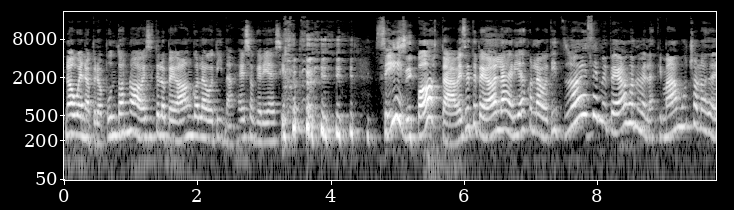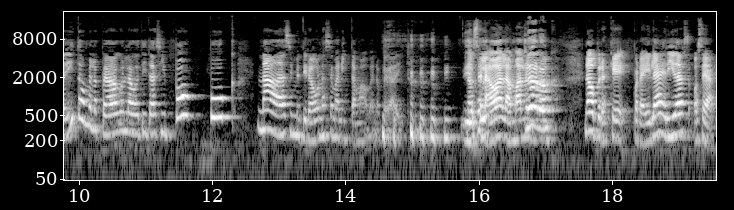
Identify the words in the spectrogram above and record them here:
No, bueno, pero puntos no, a veces te lo pegaban con la gotita, eso quería decir. Sí, Sí. posta, a veces te pegaban las heridas con la gotita. Yo a veces me pegaba cuando me lastimaba mucho los deditos, me los pegaba con la gotita así, puc, puc. Nada, así me tiraba una semanita más o menos pegadito. Y No se lavaba la mano. Claro. No, pero es que por ahí las heridas, o sea,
